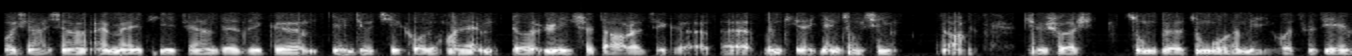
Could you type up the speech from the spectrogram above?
我想，像 MIT 这样的这个研究机构的话呢，都认识到了这个呃问题的严重性，是吧？就是说，中国中国和美国之间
